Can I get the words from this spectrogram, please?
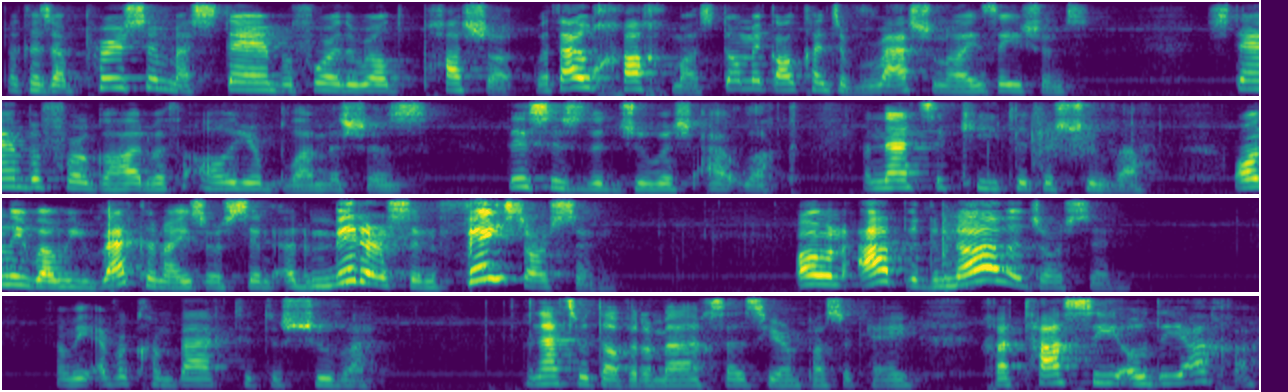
because a person must stand before the world pasha, without chachmas. Don't make all kinds of rationalizations. Stand before God with all your blemishes. This is the Jewish outlook, and that's the key to teshuva. Only when we recognize our sin, admit our sin, face our sin, own up, acknowledge our sin, can we ever come back to teshuva. And that's what David HaMelech says here in Pasuk Hey, Chatasi odiacha.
